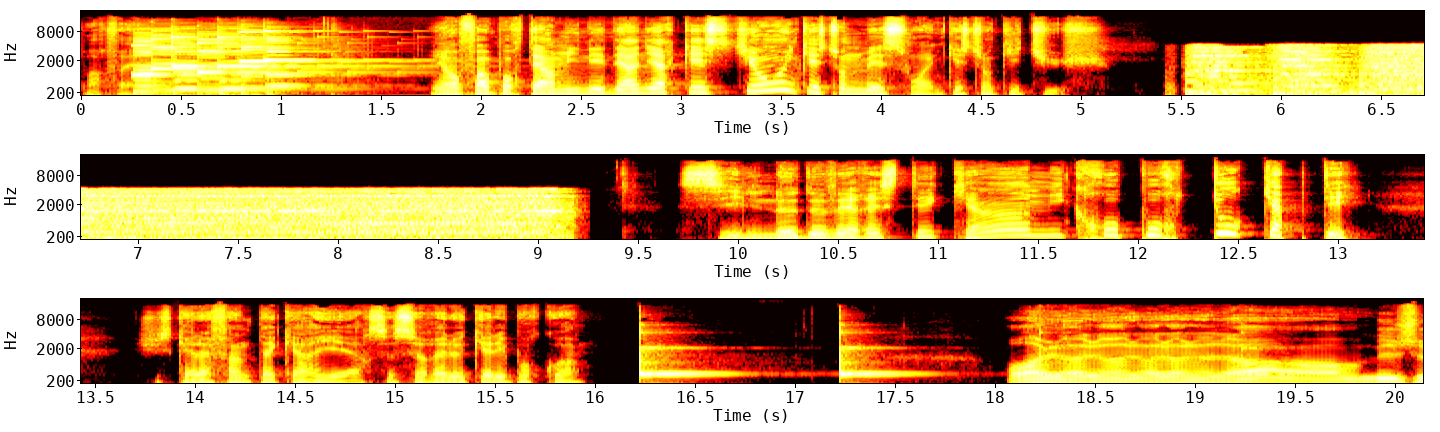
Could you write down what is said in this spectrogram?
Parfait. Et enfin, pour terminer, dernière question, une question de mes soins, une question qui tue. S'il ne devait rester qu'un micro pour tout capter jusqu'à la fin de ta carrière, ce serait lequel et pourquoi? Oh là là là là là là, mais je,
